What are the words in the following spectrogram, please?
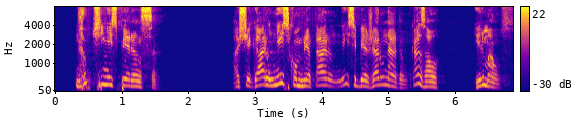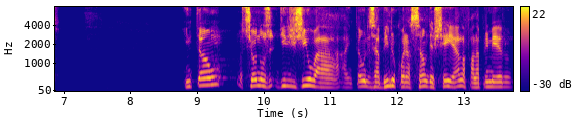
Não tinha esperança. Aí chegaram, nem se cumprimentaram, nem se beijaram, nada. Um casal, irmãos. Então, o Senhor nos dirigiu a, a, Então, eles abriram o coração, deixei ela falar primeiro.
